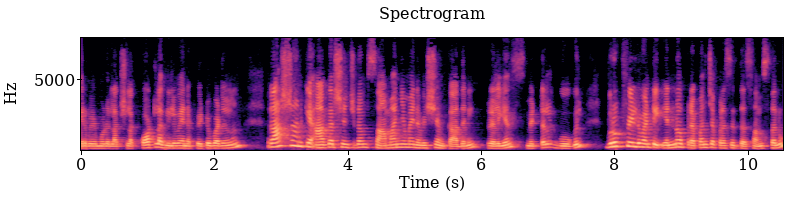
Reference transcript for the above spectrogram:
ఇరవై మూడు లక్షల కోట్ల విలువైన పెట్టుబడులను రాష్ట్రానికి ఆకర్షించడం సామాన్యమైన విషయం కాదని రిలయన్స్ మిట్టల్ గూగుల్ బ్రూక్ఫీల్డ్ వంటి ఎన్నో ప్రపంచ ప్రసిద్ధ సంస్థలు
